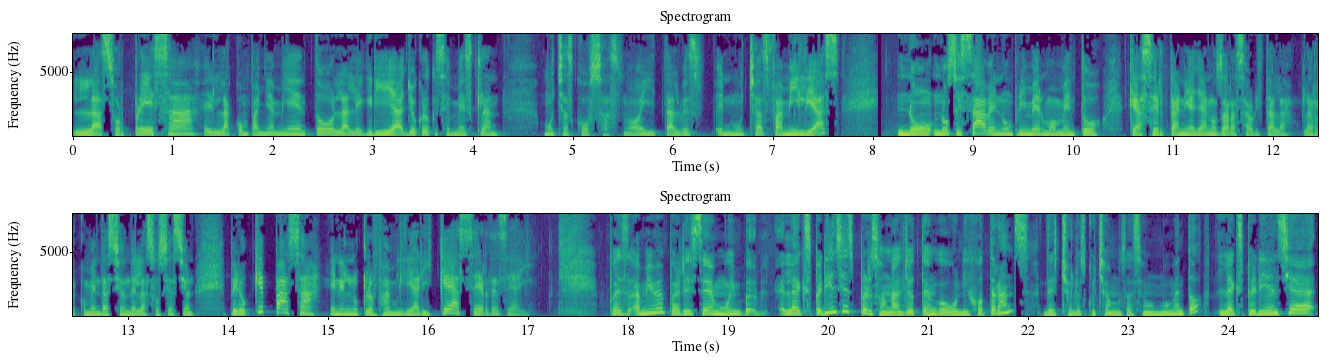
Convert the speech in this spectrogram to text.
la sorpresa, el acompañamiento, la alegría, yo creo que se mezclan muchas cosas, ¿no? Y tal vez en muchas familias no, no se sabe en un primer momento qué hacer. Tania, ya nos darás ahorita la, la recomendación de la asociación. Pero, ¿qué pasa en el núcleo familiar y qué hacer desde ahí? Pues a mí me parece muy... La experiencia es personal. Yo tengo un hijo trans, de hecho lo escuchamos hace un momento. La experiencia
